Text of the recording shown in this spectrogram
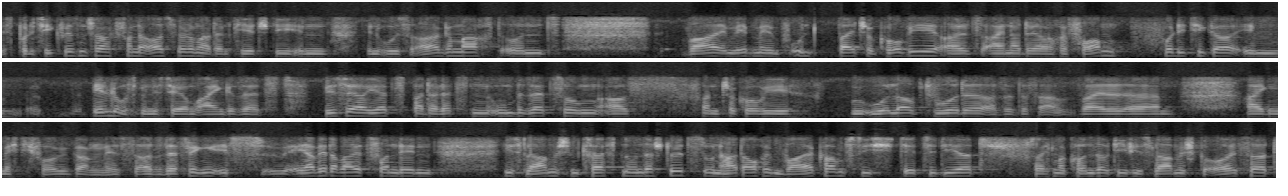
ist Politikwissenschaft von der Ausbildung, hat ein PhD in den USA gemacht und war eben bei Jokowi als einer der Reformpolitiker im Bildungsministerium eingesetzt, bis er jetzt bei der letzten Umbesetzung aus von Jokowi beurlaubt wurde, also das, weil ähm, eigenmächtig vorgegangen ist. Also deswegen ist, er wird aber jetzt von den islamischen Kräften unterstützt und hat auch im Wahlkampf sich dezidiert, sag ich mal, konservativ-islamisch geäußert.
